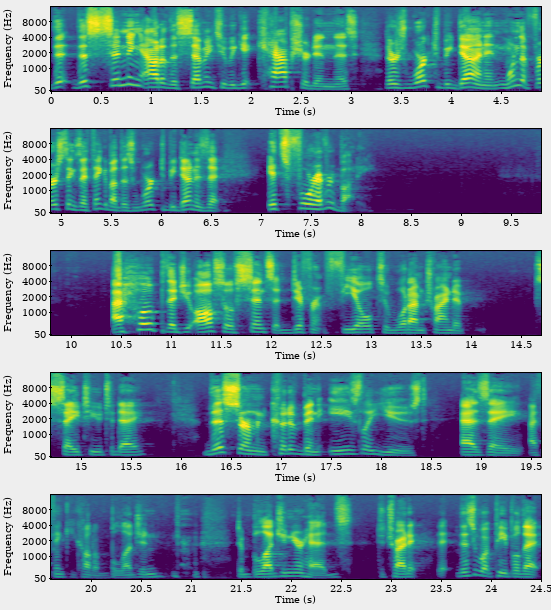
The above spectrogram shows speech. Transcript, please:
This sending out of the 72, we get captured in this. There's work to be done. And one of the first things I think about this work to be done is that it's for everybody. I hope that you also sense a different feel to what I'm trying to say to you today. This sermon could have been easily used as a, I think you called a bludgeon, to bludgeon your heads, to try to. This is what people that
